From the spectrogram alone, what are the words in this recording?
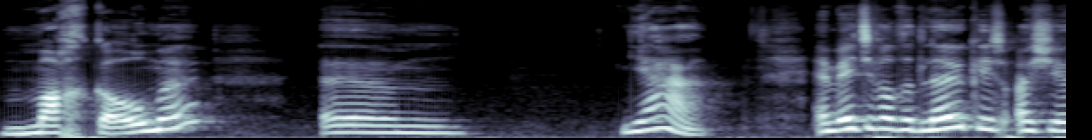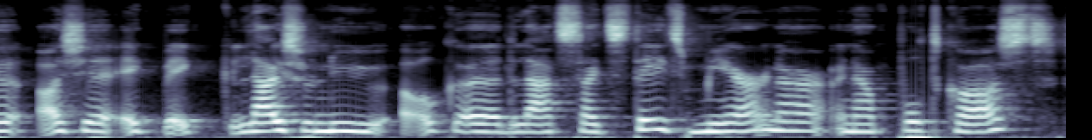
mag komen. Ehm, ja. En weet je wat het leuke is? Als je, als je, ik, ik luister nu ook uh, de laatste tijd steeds meer naar, naar podcasts.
